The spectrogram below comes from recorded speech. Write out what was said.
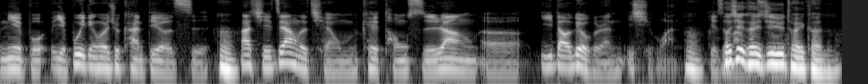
你也不也不一定会去看第二次。嗯，那其实这样的钱，我们可以同时让呃一到六个人一起玩，嗯，也是，而且可以继续推坑的嘛。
